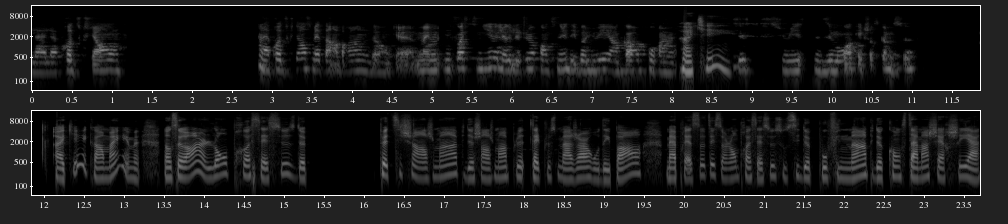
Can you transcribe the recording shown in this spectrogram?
la, la, production la production se met en branle. Donc, euh, même une fois signé, le, jeu a continué d'évoluer encore pour un OK. 6, 8, 10 mois, quelque chose comme ça. OK, quand même. Donc, c'est vraiment un long processus de petits changements, puis de changements peut-être plus majeurs au départ. Mais après ça, c'est un long processus aussi de peaufinement, puis de constamment chercher à,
